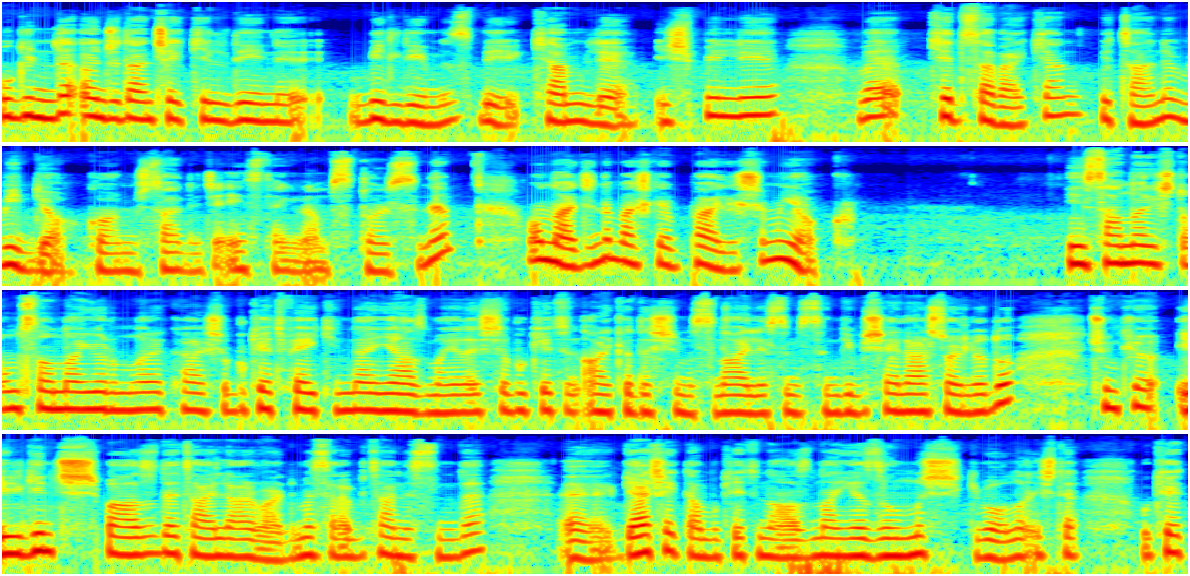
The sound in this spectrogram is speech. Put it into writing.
Bugün de önceden çekildiğini bildiğimiz bir Cem'li işbirliği ve kedi severken bir tane video koymuş sadece Instagram storiesine. Onun haricinde başka bir paylaşımı yok. İnsanlar işte onu savunan yorumlara karşı Buket fake'inden yazma ya da işte Buket'in arkadaşı mısın, ailesi misin gibi şeyler söylüyordu. Çünkü ilginç bazı detaylar vardı. Mesela bir tanesinde e, gerçekten Buket'in ağzından yazılmış gibi olan işte Buket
